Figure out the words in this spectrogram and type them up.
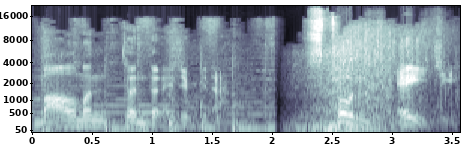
마음은 든든해집니다. 스톤 에이지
